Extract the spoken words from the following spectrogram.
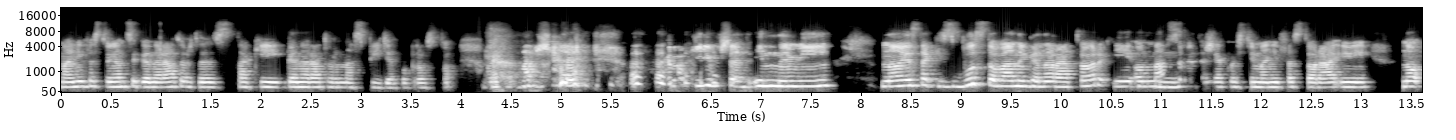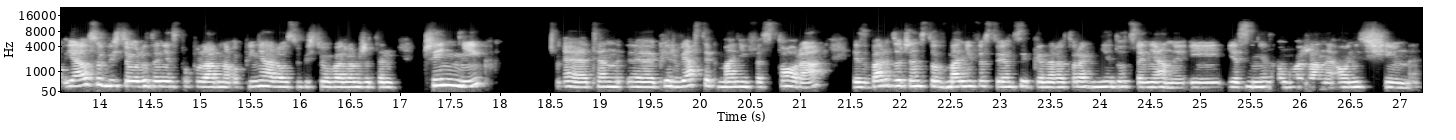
manifestujący generator to jest taki generator na speedzie po prostu. On zawsze kroki przed innymi no jest taki zbustowany generator i on ma w mhm. sobie też jakości manifestora i no ja osobiście, może to nie jest popularna opinia, ale osobiście uważam, że ten czynnik e, ten e, pierwiastek manifestora jest bardzo często w manifestujących generatorach niedoceniany i jest mhm. niezauważany, a on jest silny.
